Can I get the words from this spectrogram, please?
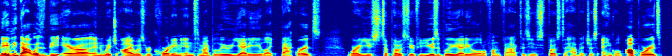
Maybe that was the era in which I was recording into my Blue Yeti like backwards where you're supposed to, if you use a Blue Yeti, a little fun fact is you're supposed to have it just angled upwards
